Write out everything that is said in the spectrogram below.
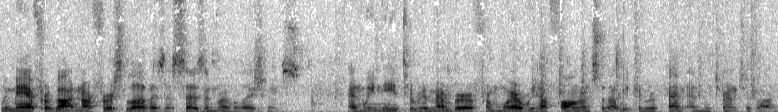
We may have forgotten our first love, as it says in Revelations, and we need to remember from where we have fallen so that we can repent and return to God.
